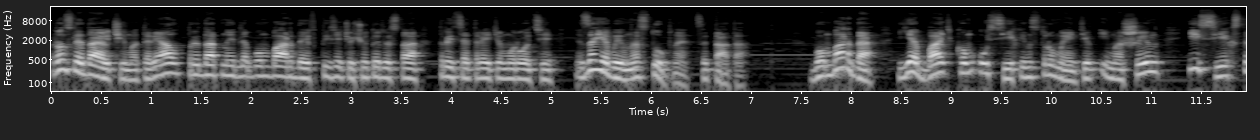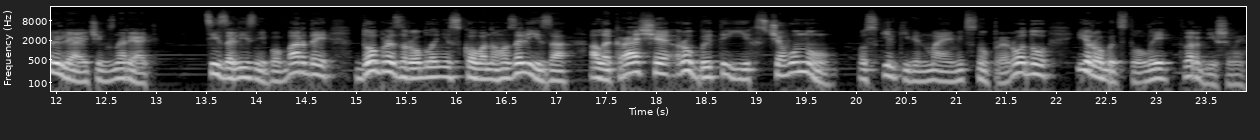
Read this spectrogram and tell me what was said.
розглядаючи матеріал, придатний для бомбарди в 1433 році, заявив наступне цитата. Бомбарда є батьком усіх інструментів і машин і всіх стріляючих знарядь. Ці залізні бомбарди добре зроблені з кованого заліза, але краще робити їх з чавуну, оскільки він має міцну природу і робить стволи твердішими.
